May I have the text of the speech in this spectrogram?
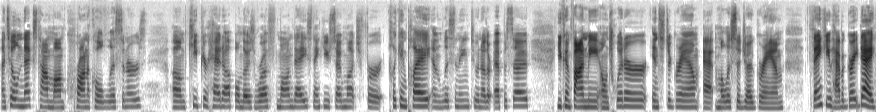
Until next time, Mom Chronicle listeners, um, keep your head up on those rough mom days. Thank you so much for clicking play and listening to another episode. You can find me on Twitter, Instagram at Melissa Jo Graham. Thank you. Have a great day.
